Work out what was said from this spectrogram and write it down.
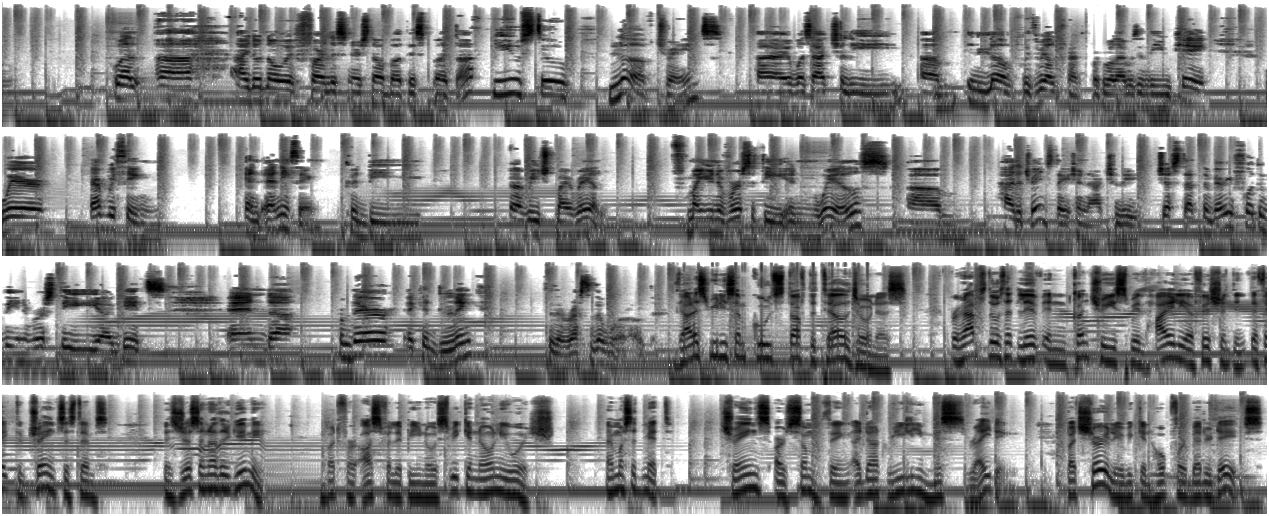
Well, uh, I don't know if our listeners know about this, but I used to love trains. I was actually um, in love with rail transport while I was in the UK, where everything and anything could be uh, reached by rail. My university in Wales um, had a train station actually, just at the very foot of the university uh, gates. And uh, from there, it could link to the rest of the world. That is really some cool stuff to tell, Jonas. Perhaps those that live in countries with highly efficient and effective train systems is just another gimme. But for us Filipinos, we can only wish. I must admit, trains are something I don't really miss riding. But surely we can hope for better days.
